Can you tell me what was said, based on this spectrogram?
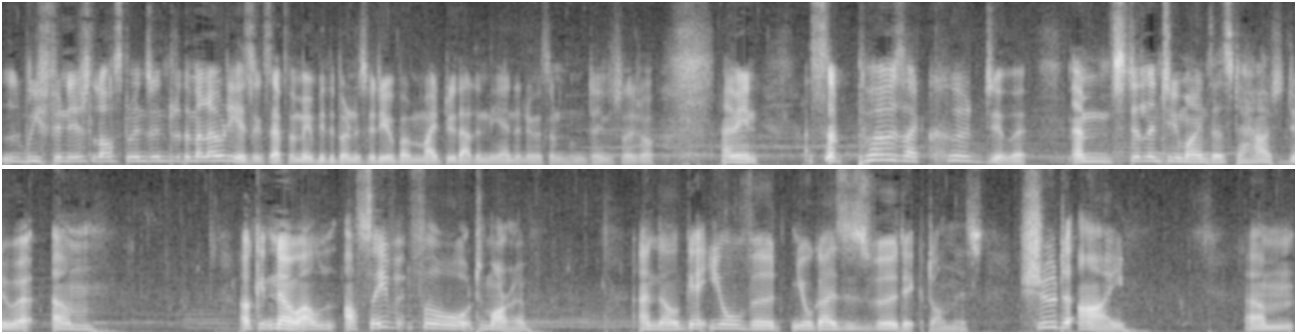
we finished Lost Winds into the Melodias, except for maybe the bonus video, but I might do that in the end anyway, so I'm not entirely sure. I mean, I suppose I could do it. I'm still in two minds as to how to do it. Um, okay, no, I'll I'll save it for tomorrow, and I'll get your ver your guys' verdict on this. Should I, um,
